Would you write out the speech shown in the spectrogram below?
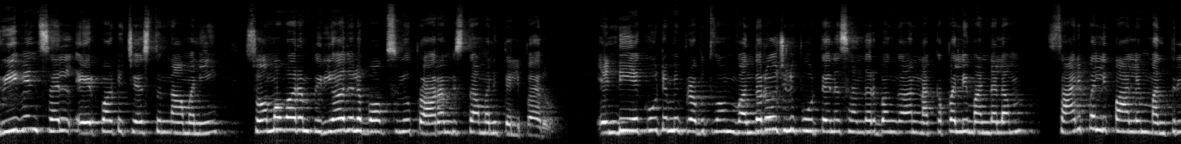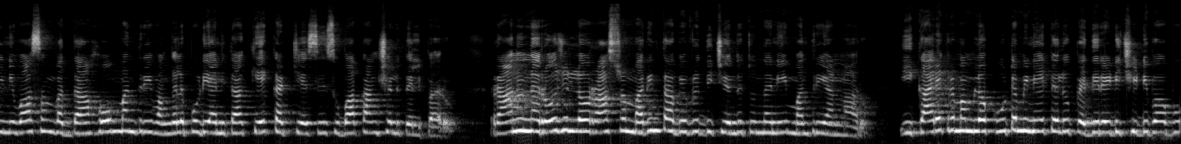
గ్రీవెన్స్ సెల్ ఏర్పాటు చేస్తున్నామని సోమవారం ఫిర్యాదుల బాక్సులు ప్రారంభిస్తామని తెలిపారు. ఎన్డీఏ కూటమి ప్రభుత్వం వంద రోజులు పూర్తయిన సందర్భంగా నక్కపల్లి మండలం సారిపల్లిపాలెం మంత్రి నివాసం వద్ద హోంమంత్రి వంగలపూడి అనిత కేక్ కట్ చేసి శుభాకాంక్షలు తెలిపారు. రానున్న రోజుల్లో రాష్ట్రం మరింత అభివృద్ధి చెందుతుందని మంత్రి అన్నారు. ఈ కార్యక్రమంలో కూటమి నేతలు పెద్దిరెడ్డి చిట్టిబాబు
